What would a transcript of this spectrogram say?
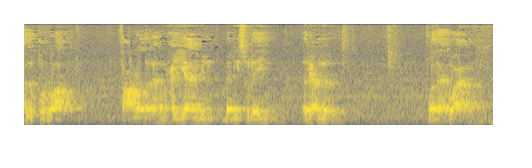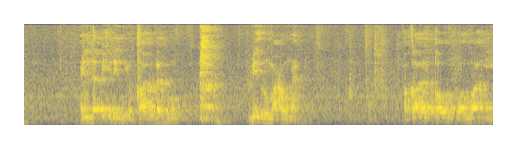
القراء فعرض لهم حيان من بني سليم رعل وذكوان. عند بئر يقال له بئر معونة. فقال القوم والله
